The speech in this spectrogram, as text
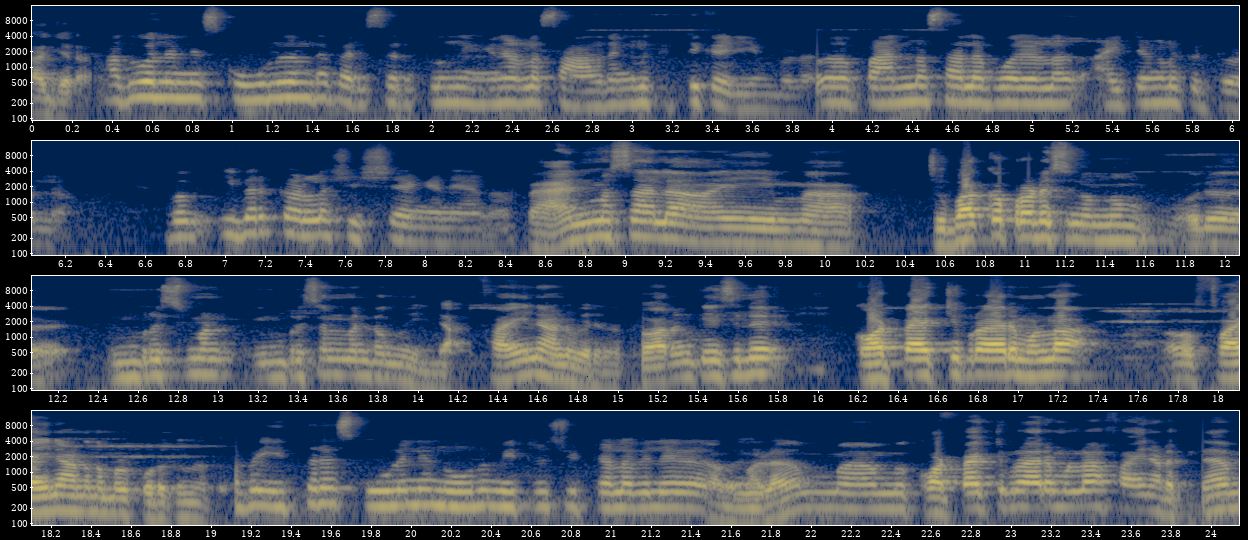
ഹാജരാക്കും. അതുപോലെ തന്നെ സ്കൂളുകളുടെ പരിസരത്തു നിന്ന് ഇങ്ങനെയുള്ള സാധനങ്ങൾ കിട്ടിക്കഴിയുമ്പോൾ കഴിയുമ്പോൾ പാൻ മസാല പോലെയുള്ള ഐറ്റങ്ങൾ കിട്ടുമല്ലോ? അപ്പം ഇവർക്കുള്ള ശിക്ഷ എങ്ങനെയാണ്? പാൻ മസാല ഈ ചുബാക്ക പ്രൊഡക്ഷനൊന്നും ഒരു ഇംപ്രിസ്മെന്റ് ഇംപ്രിസൺമെന്റ് ഒന്നും ഇല്ല. ഫൈനാണ് വരുന്നത്. വാറൻ കേസിൽ കോട്ടാക്ട് പ്രകാരമുള്ള ഫൈനാണ് നമ്മൾ കൊടുക്കുന്നത്. അപ്പൊ ഇത്ര സ്കൂളിന് നൂറ് മീറ്റർ ചുറ്റളവിൽ നമ്മൾ കോൺട്രാക്ട് പ്രകാരമുള്ള ഫൈൻ അടക്കും ഞാൻ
